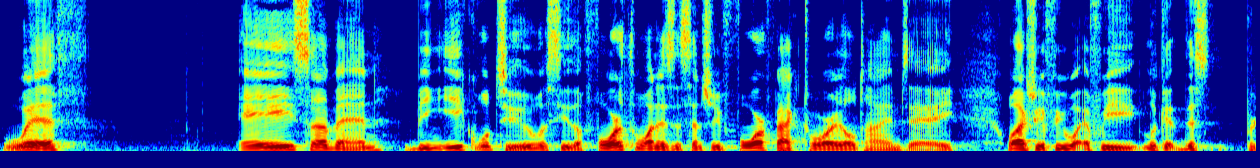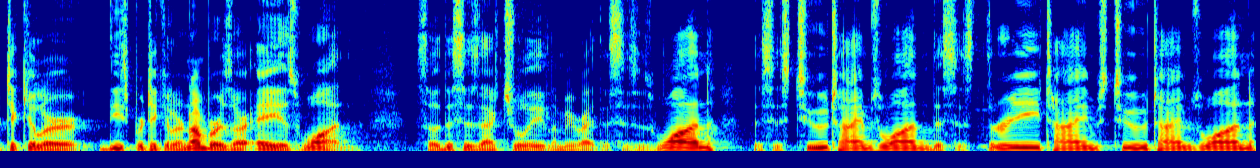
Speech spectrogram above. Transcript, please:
with a sub n being equal to, let's see, the fourth one is essentially 4 factorial times a. Well, actually, if we, if we look at this particular, these particular numbers, our a is 1. So this is actually, let me write this. This is 1. This is 2 times 1. This is 3 times 2 times 1.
